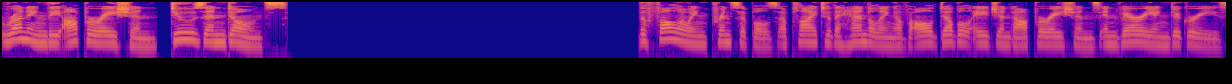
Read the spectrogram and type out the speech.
Running the operation, do's and don'ts The following principles apply to the handling of all double-agent operations in varying degrees.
